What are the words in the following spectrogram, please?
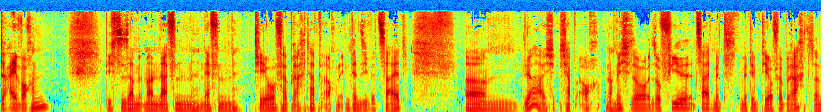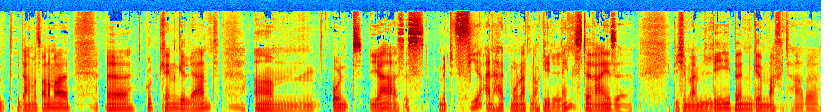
Drei Wochen die ich zusammen mit meinem Neffen, Neffen Theo verbracht habe. Auch eine intensive Zeit. Ähm, ja, ich, ich habe auch noch nicht so, so viel Zeit mit, mit dem Theo verbracht und da haben wir uns auch nochmal äh, gut kennengelernt. Ähm, und ja, es ist mit viereinhalb Monaten auch die längste Reise, die ich in meinem Leben gemacht habe.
